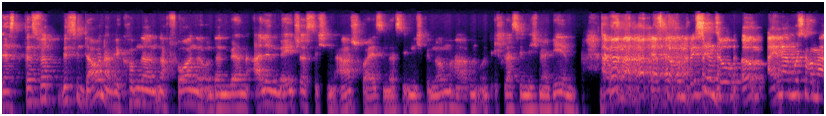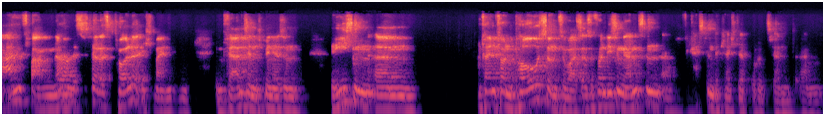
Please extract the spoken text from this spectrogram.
das, das wird ein bisschen dauern, aber wir kommen dann nach vorne und dann werden alle Majors sich in den Arsch beißen, dass sie ihn nicht genommen haben und ich lasse ihn nicht mehr gehen. Aber das ist doch ein bisschen so, einer muss doch immer anfangen. Ne? Das ist ja das Tolle. Ich meine, im Fernsehen, ich bin ja so ein riesen ähm, Fan von Pose und sowas, also von diesen ganzen, äh, wie heißt denn der gleich der Produzent? Ähm,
